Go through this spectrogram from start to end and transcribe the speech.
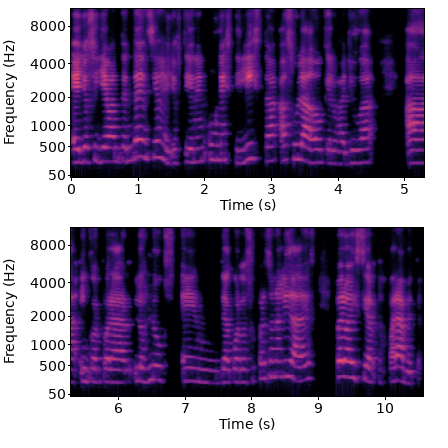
Ellos sí llevan tendencias, ellos tienen un estilista a su lado que los ayuda a incorporar los looks de acuerdo a sus personalidades, pero hay ciertos parámetros.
